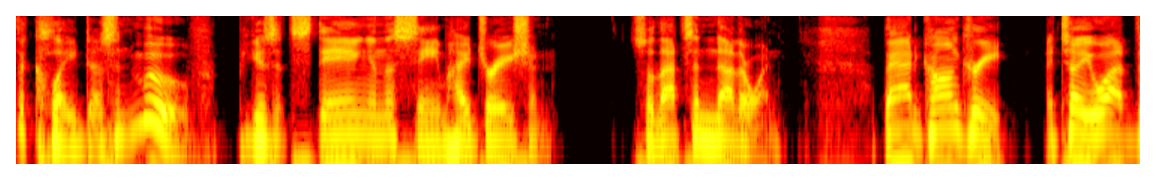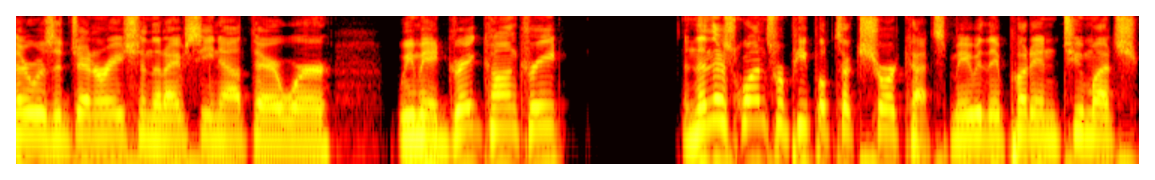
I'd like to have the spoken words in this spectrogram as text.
The clay doesn't move because it's staying in the same hydration. So that's another one. Bad concrete. I tell you what, there was a generation that I've seen out there where we made great concrete. And then there's ones where people took shortcuts. Maybe they put in too much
